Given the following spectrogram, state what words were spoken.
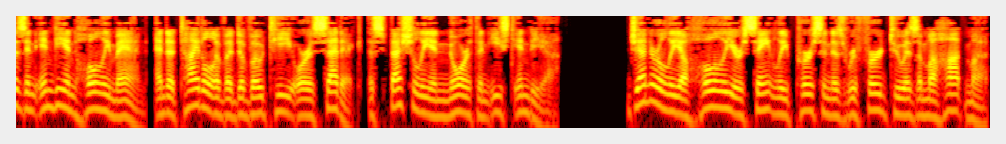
is an Indian holy man, and a title of a devotee or ascetic, especially in North and East India. Generally a holy or saintly person is referred to as a Mahatma,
